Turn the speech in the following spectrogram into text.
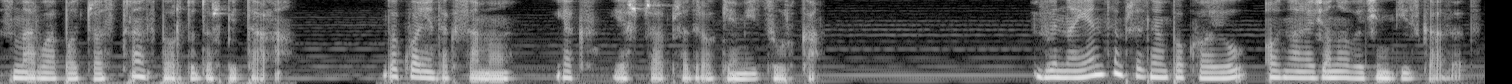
zmarła podczas transportu do szpitala. Dokładnie tak samo, jak jeszcze przed rokiem jej córka. W wynajętym przez nią pokoju odnaleziono wycinki z gazet.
